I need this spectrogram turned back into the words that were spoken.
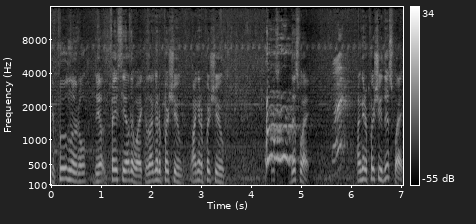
your pool noodle, the, face the other way, because I'm going to push you. I'm going to push you this, this way. What? I'm going to push you this way.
